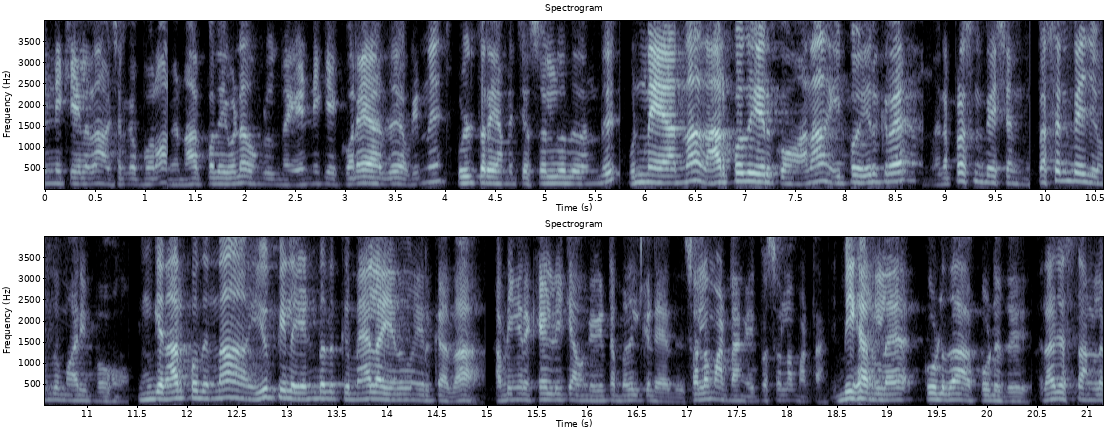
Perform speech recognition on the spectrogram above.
எண்ணிக்கையில தான் வச்சிருக்க போறோம். நாற்பதை விட உங்களுடைய எண்ணிக்கை குறையாது அப்படின்னு உள்துறை அமைச்சர் சொல்வது வந்து உண்மையானா நாற்பது இருக்கும். ஆனா இப்போ இருக்கிற ரெப்ரசன்டேஷன் பெர்சன்டேஜ் வந்து மாறி போகும். இங்க நாற்பதுன்னா யூபியில எண்பதுக்கு மேல எதுவும் இருக்காதா? அப்படிங்கிற கேள்விக்கு அவங்க கிட்ட பதில் கிடையாது. சொல்ல மாட்டாங்க இப்ப சொல்ல மாட்டாங்க. பீகார்ல கூடுதா? கூடுது ராஜஸ்தான்ல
